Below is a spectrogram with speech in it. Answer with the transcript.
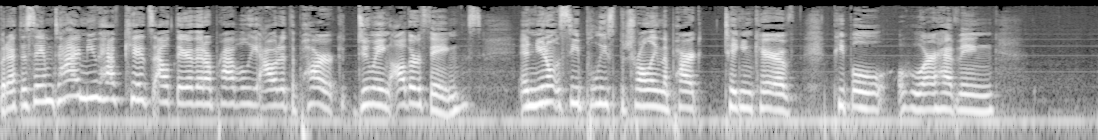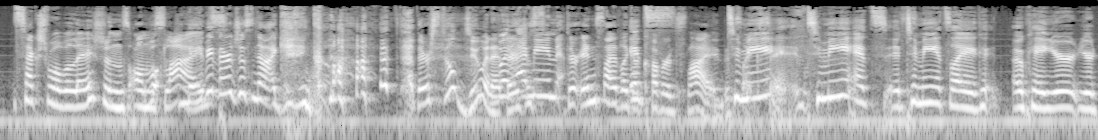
But at the same time, you have kids out there that are probably out at the park doing other things, and you don't see police patrolling the park taking care of people who are having sexual relations on the Well, slides. Maybe they're just not getting caught. they're still doing it. But, they're I just- mean, they're inside like a covered slide. It's, to like, me, safe. to me, it's to me, it's like okay, you're you're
